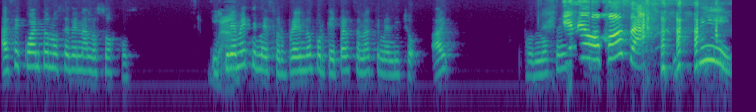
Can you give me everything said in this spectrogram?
¿hace cuánto no se ven a los ojos? Y créeme que me sorprendo porque hay personas que me han dicho, ay, pues no sé. ¿Tiene ojos? sí,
